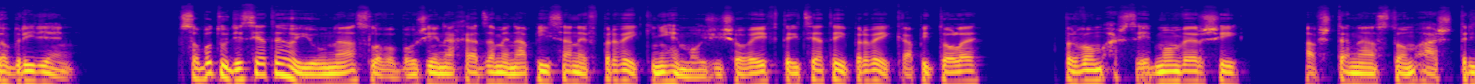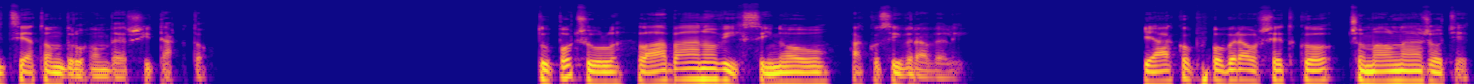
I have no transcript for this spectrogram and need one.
Dobrý deň. V sobotu 10. júna slovo Božie nachádzame napísané v prvej knihe Mojžišovej v 31. kapitole, v 1. až 7. verši a v 14. až 32. verši takto. Tu počul Lábánových synov, ako si vraveli. Jákob pobral všetko, čo mal náš otec.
